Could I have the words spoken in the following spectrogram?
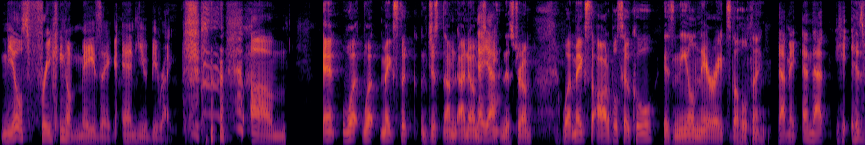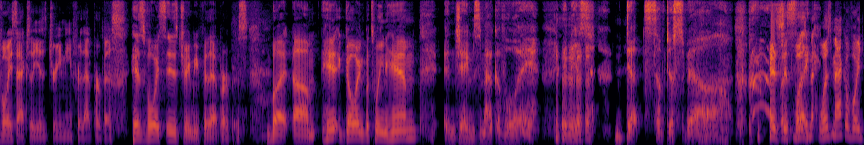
Neil's freaking amazing, and you'd be right. And what what makes the just I'm, I know I'm Yeah, just yeah. beating this drum. What makes the Audible so cool is Neil narrates the whole thing. that make and that his voice actually is dreamy for that purpose. His voice is dreamy for that purpose, but um, hi going between him and James McAvoy in his depths of despair, it's just was, like was McAvoy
